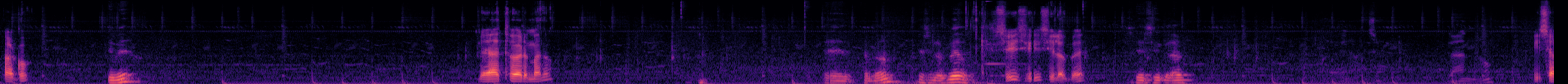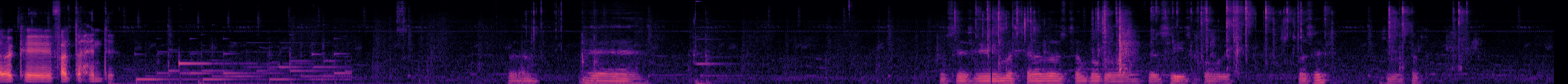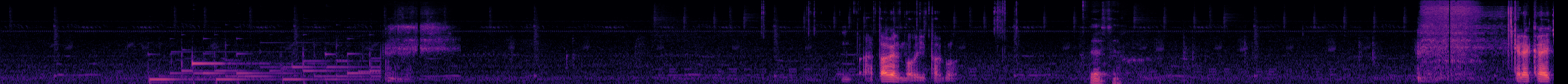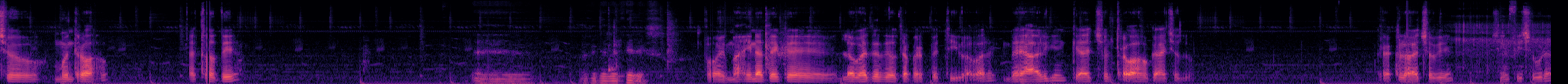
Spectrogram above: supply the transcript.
Paco, Dime. ¿ves a estos hermanos? Eh, perdón, que se los veo. Sí, sí, sí los ves. Sí, sí, claro. Y sabes que falta gente. Perdón. Eh, no sé si enmascarados tampoco, pero sí, supongo que. No sé. Me falta. Apaga el móvil, Paco. Ya está. ¿Crees que has hecho un buen trabajo estos días? Eh, ¿A qué te refieres? Pues imagínate que lo ves desde otra perspectiva, ¿vale? Ves a alguien que ha hecho el trabajo que has hecho tú. ¿Crees que lo ha hecho bien? Sin fisura.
